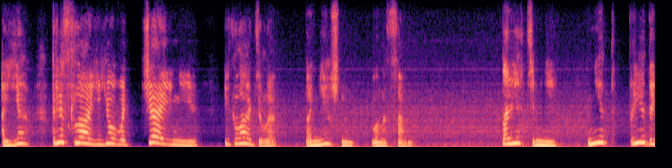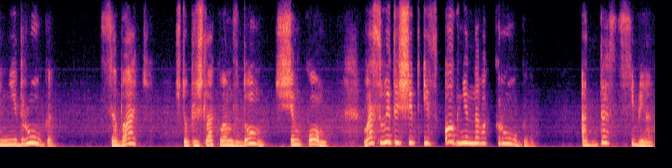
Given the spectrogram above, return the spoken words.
А я трясла ее в отчаянии и гладила по нежным волосам. Поверьте мне, нет преданней друга. Собаки, что пришла к вам в дом с щенком, вас вытащит из огненного круга, отдаст себя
